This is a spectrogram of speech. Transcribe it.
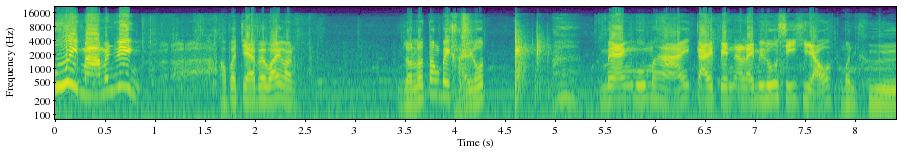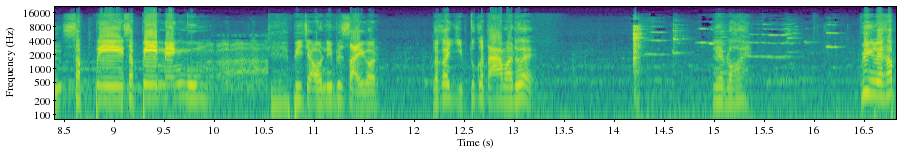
อุ้ยหมามันวิ่ง เอาประแจไปไว้ก่อน เดี๋ยวเราต้องไปไขรถ แมงมุมหายกลายเป็นอะไรไม่รู้สีเขียว มันคือสเปรย์สเปรย์แมงมุม พี่จะเอานี้ไปใส่ก่อน แล้วก็หยิบตุ๊กตามาด้วย เรียบร้อย วิ่งเลยครับ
